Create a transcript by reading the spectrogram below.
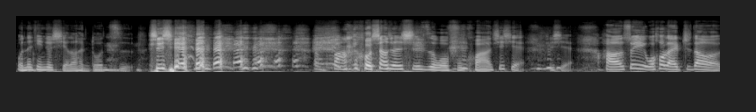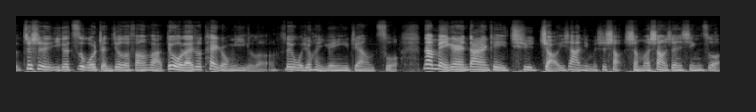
我那天就写了很多字，嗯、谢谢，很棒。我上升狮子，我浮夸，谢谢，谢谢。好，所以我后来知道这是一个自我拯救的方法，对我来说太容易了，所以我就很愿意这样做。那每个人当然可以去找一下你们是上什么上升星座，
